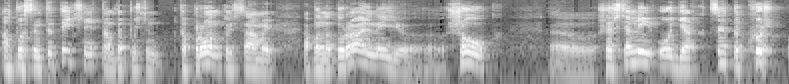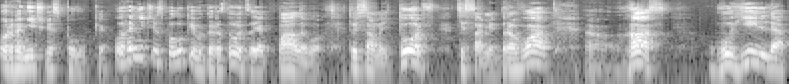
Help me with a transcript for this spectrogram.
або синтетичний, там, допустим, капрон той самий, або натуральний, е, шовк. Е, Шерстяний одяг це також органічні сполуки. Органічні сполуки використовуються як паливо. Той самий торф, ті самі дрова, е, газ, вугілля,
